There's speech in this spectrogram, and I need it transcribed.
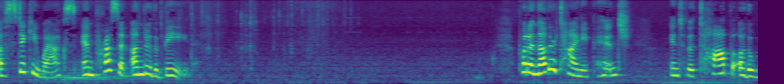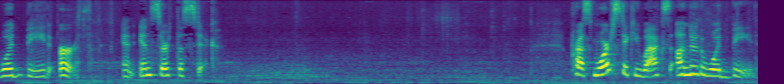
of sticky wax and press it under the bead. Put another tiny pinch into the top of the wood bead earth and insert the stick. Press more sticky wax under the wood bead.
